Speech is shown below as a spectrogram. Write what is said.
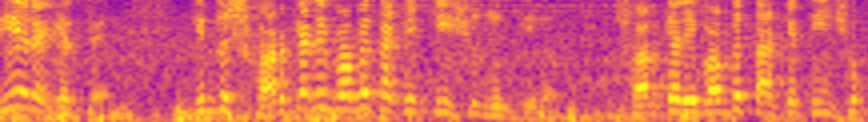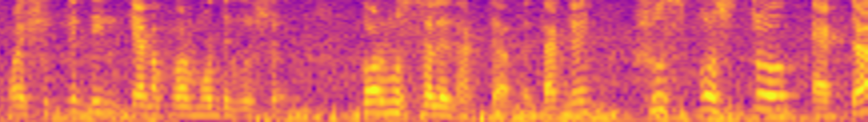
দিয়ে রেখেছে। কিন্তু সরকারিভাবে তাকে কি সুযোগ দিল? সরকারিভাবে তাকে তিনশো পঁয়ষট্টি দিন কেন কর্মদিবস, কর্মস্থলে থাকতে হবে? তাকে সুস্পষ্ট একটা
